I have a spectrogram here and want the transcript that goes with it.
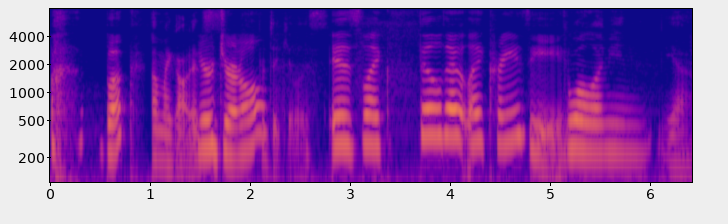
book, Oh my god, it's your journal ridiculous. is like filled out like crazy. Well, I mean, yeah.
